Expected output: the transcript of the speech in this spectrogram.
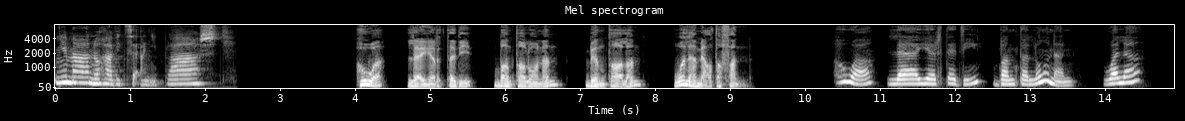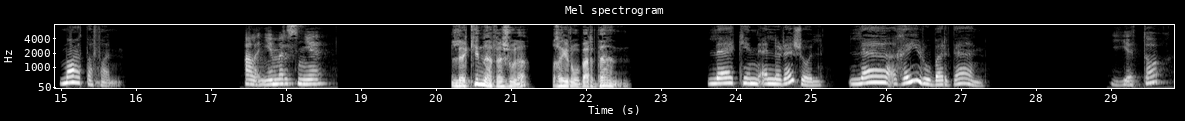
Nemá nohavice ani plášť. هو لا يرتدي بنطلونا بنطالا ولا معطفا. هو لا يرتدي بنطلونا ولا معطفا. Ale nemrzne. لكن الرجل غير بردان. لكن الرجل لا غير بردان. Je to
